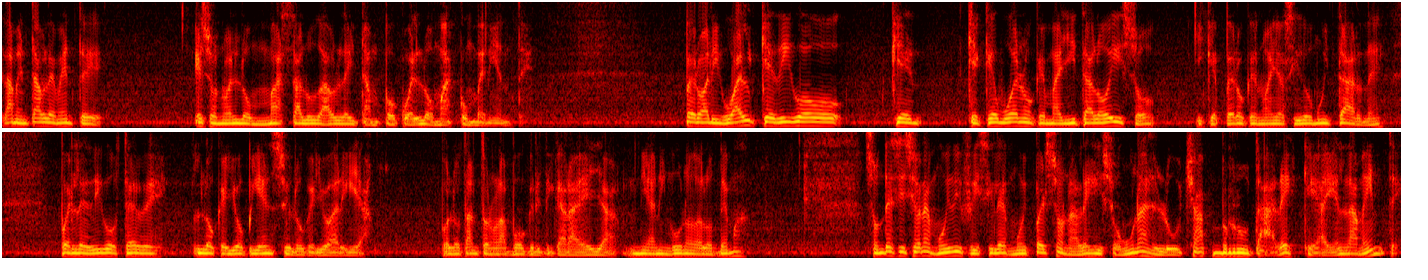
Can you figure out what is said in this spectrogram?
Lamentablemente, eso no es lo más saludable y tampoco es lo más conveniente. Pero al igual que digo que, qué bueno que Mayita lo hizo y que espero que no haya sido muy tarde, pues le digo a ustedes lo que yo pienso y lo que yo haría. Por lo tanto, no la puedo criticar a ella ni a ninguno de los demás. Son decisiones muy difíciles, muy personales y son unas luchas brutales que hay en la mente.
